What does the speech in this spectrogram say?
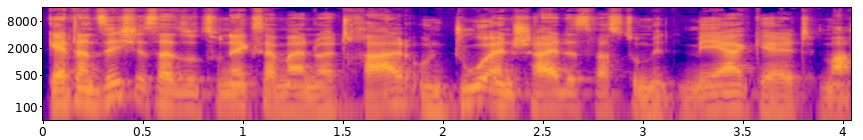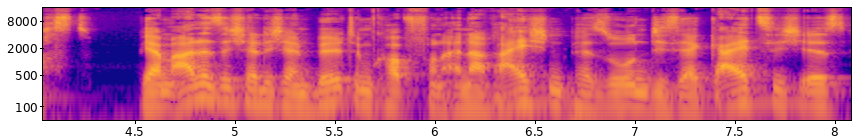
Geld an sich ist also zunächst einmal neutral und du entscheidest, was du mit mehr Geld machst. Wir haben alle sicherlich ein Bild im Kopf von einer reichen Person, die sehr geizig ist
